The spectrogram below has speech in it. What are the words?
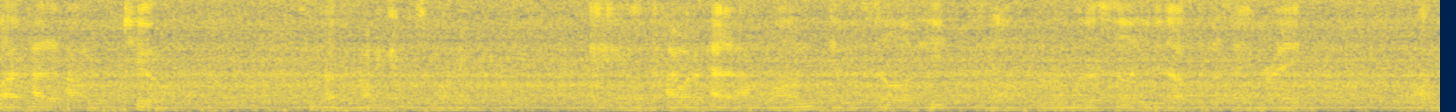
So I've had it on 2 since I've been running it this morning. And if I would have had it on 1, it would still have heat, you know, the room would have still heated up at the same rate. Um,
